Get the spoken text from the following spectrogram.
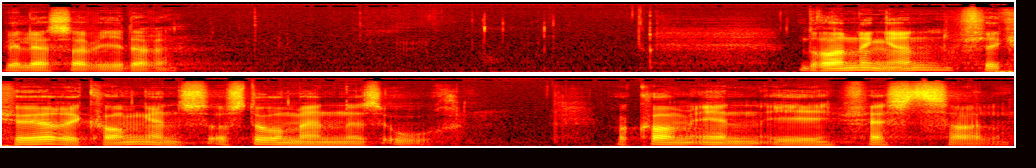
Vi leser videre. Dronningen fikk høre kongens og stormennenes ord og kom inn i festsalen.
